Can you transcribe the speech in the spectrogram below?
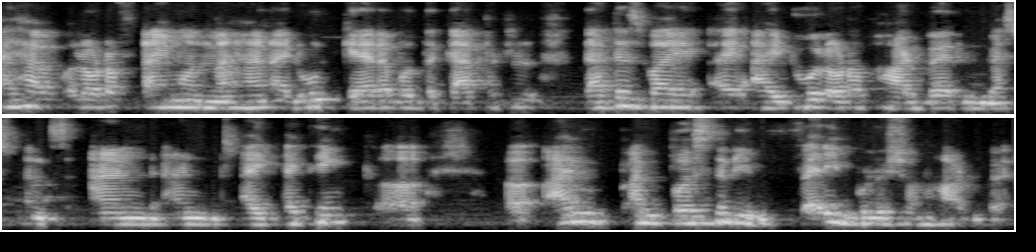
i have a lot of time on my hand i don't care about the capital that is why i, I do a lot of hardware investments and and i, I think uh, uh, i'm i'm personally very bullish on hardware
